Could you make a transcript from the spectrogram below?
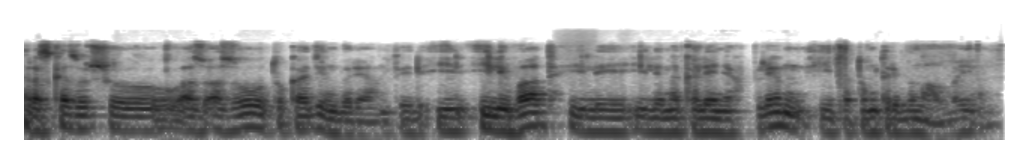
рассказывают, что Азову только один вариант. Или, или, или в ад, или, или на коленях плен, и потом трибунал военный.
